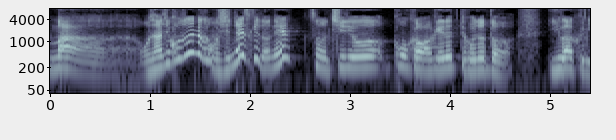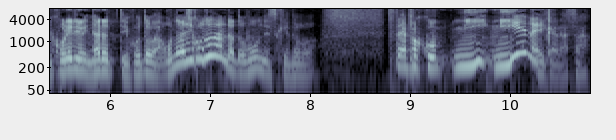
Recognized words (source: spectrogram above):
まあ、同じことなのかもしれないですけどね。その治療効果を上げるってことと、リワークに来れるようになるっていうことは同じことなんだと思うんですけど、ただやっぱこう、見、見えないからさ。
